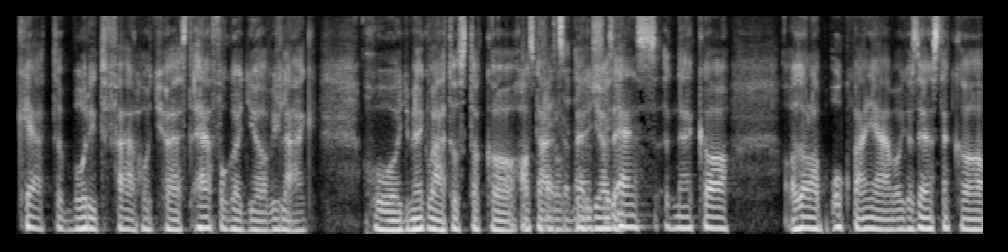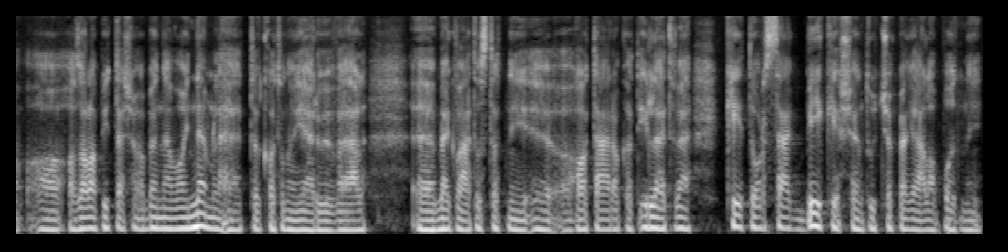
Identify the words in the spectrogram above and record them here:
kert borít fel, hogyha ezt elfogadja a világ, hogy megváltoztak a határok. Mert ugye az ENSZ-nek a az alap okmányában, vagy az ENSZ-nek a, a, az alapításában benne van, hogy nem lehet katonai erővel megváltoztatni határokat, illetve két ország békésen tud csak megállapodni,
